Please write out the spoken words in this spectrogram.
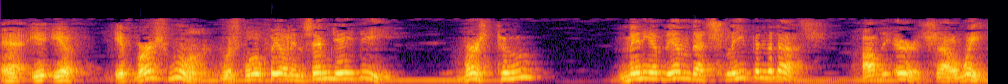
Uh, if if verse one was fulfilled in 70 A.D., Verse 2 Many of them that sleep in the dust of the earth shall wake,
